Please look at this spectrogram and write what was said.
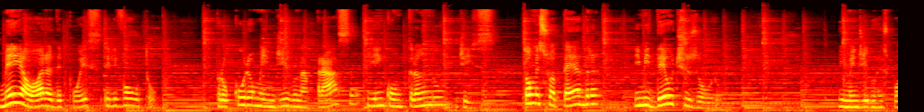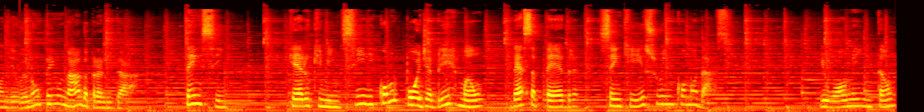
Meia hora depois, ele voltou. Procura o um mendigo na praça e, encontrando-o, diz: Tome sua pedra e me dê o tesouro. E o mendigo respondeu: Eu não tenho nada para lhe dar. Tem sim. Quero que me ensine como pôde abrir mão dessa pedra sem que isso o incomodasse. E o homem então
